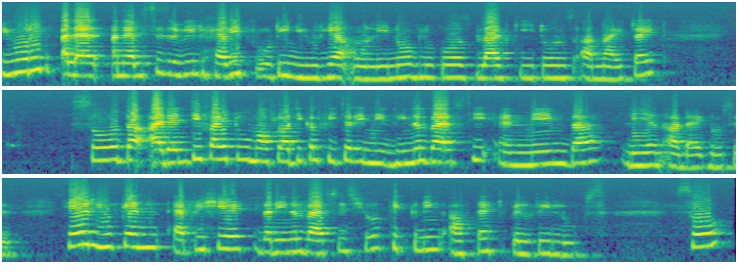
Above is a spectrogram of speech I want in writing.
Urine analysis revealed heavy proteinuria only, no glucose, blood, ketones or nitrite. So the identify two morphological feature in renal biopsy and name the lesion or diagnosis. Here you can appreciate the renal biopsies show thickening of the capillary loops. So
